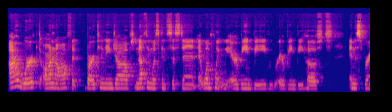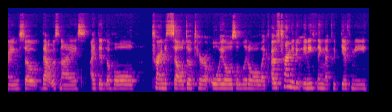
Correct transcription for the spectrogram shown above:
I worked on and off at bartending jobs. Nothing was consistent. At one point, we Airbnb. We were Airbnb hosts in the spring. So that was nice. I did the whole trying to sell doTERRA oils a little. Like I was trying to do anything that could give me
